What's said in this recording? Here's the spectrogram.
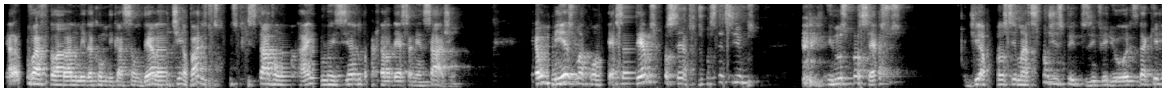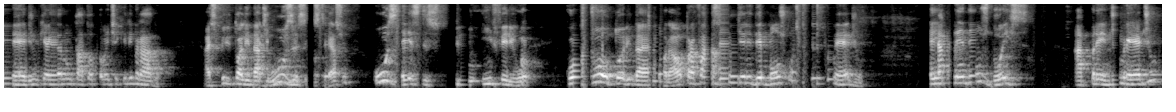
Ela não vai falar lá no meio da comunicação dela que tinha vários espíritos que estavam a influenciando para que ela desse a mensagem. É o mesmo acontece até nos processos obsessivos e nos processos de aproximação de espíritos inferiores daquele médium que ainda não está totalmente equilibrado. A espiritualidade usa esse processo, usa esse espírito inferior com sua autoridade moral para fazer com que ele dê bons conselhos para o médium. E aprendem os dois. Aprende o médium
